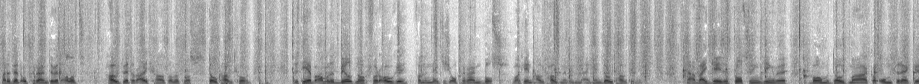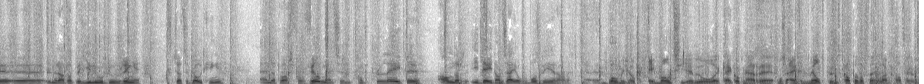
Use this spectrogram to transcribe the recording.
maar dat werd opgeruimd. Er werd al het hout werd eruit gehaald, want het was stookhout gewoon. Dus die hebben allemaal het beeld nog voor ogen van een netjes opgeruimd bos. Waar geen oud hout meer in en geen dood hout in is. Nou, wij deden plotseling, gingen we bomen doodmaken, omtrekken. Uh, inderdaad, wat we hier nu ook doen, ringen, zodat ze dood gingen. En dat was voor veel mensen een complete ander idee dan zij over bosbeheer hadden. Een boom is ook emotie. Hè? Ik bedoel, eh, kijk ook naar uh, ons eigen meldpunt kappen, wat we heel lang gehad hebben.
